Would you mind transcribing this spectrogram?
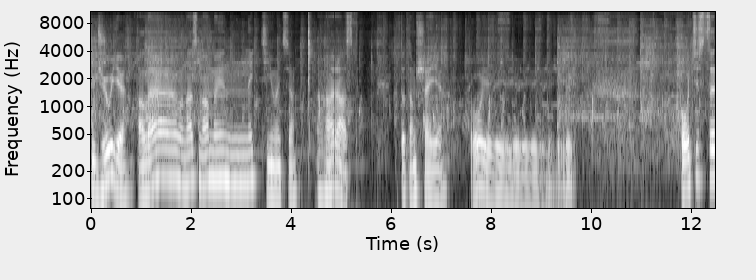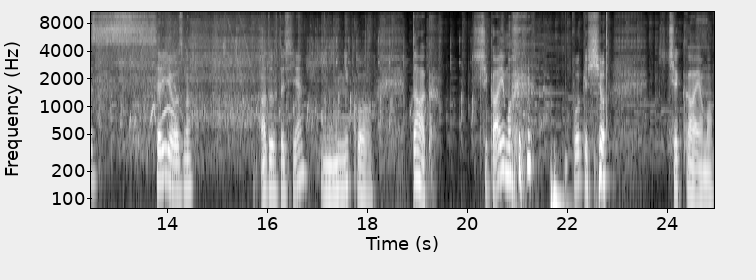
чуджує, але вона з нами не тімиться. Гаразд. Хто там ще є? Ой-ой-ой-ой-ой-ой-ой-ой-ой-ой. Отіс це серйозно. А тут хтось є? Нікого. Так. Чекаємо. Поки що. Чекаємо.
